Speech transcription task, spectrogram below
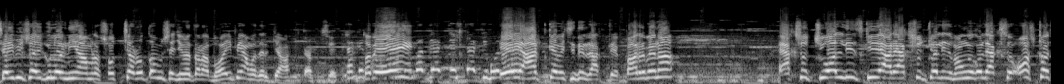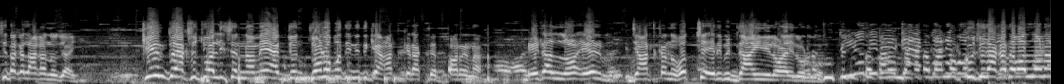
সেই বিষয়গুলো নিয়ে আমরা সোচ্চার হতাম সেই জন্য তারা ভয় পেয়ে আমাদেরকে আটকাচ্ছে। তবে এই এই আটকে বেশি দিন রাখতে পারবে না। একশো চুয়াল্লিশ কি আর একশো চুয়াল্লিশ ভঙ্গ করলে একশো অষ্টআশি তাকে লাগানো যায়? কিন্তু একশো চুয়াল্লিশের নামে একজন জনপ্রতিনিধিকে আটকে রাখতে পারে না। এটা এর যে আটকানো হচ্ছে এর বিরুদ্ধে আইনি লড়াই লড়বো। কিছু দেখাতে পারল না।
